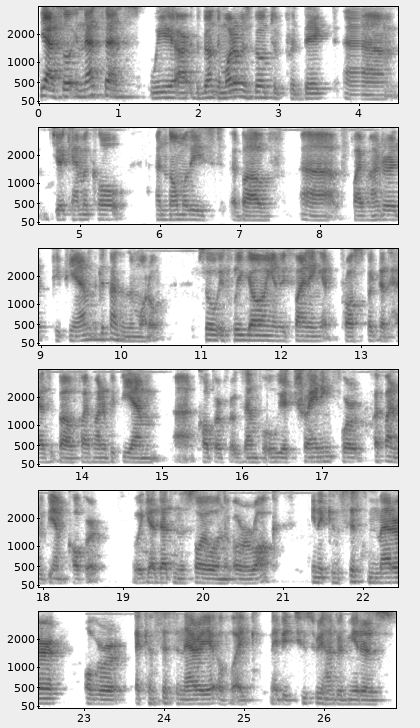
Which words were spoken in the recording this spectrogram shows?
Yeah, so in that sense, we are the, the model is built to predict um, geochemical anomalies above uh, 500 ppm. It depends on the model. So if we're going and we're finding a prospect that has about 500 ppm uh, copper, for example, we are training for 500 ppm copper. We get that in the soil or a rock in a consistent manner over a consistent area of like maybe two, 300 meters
